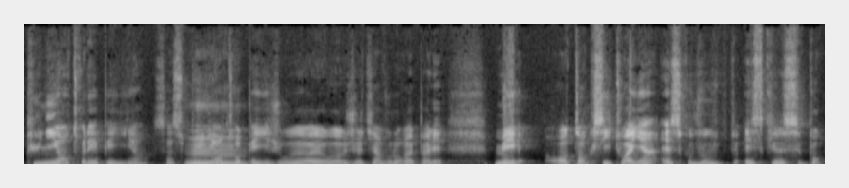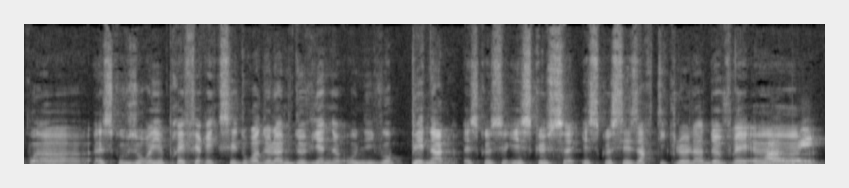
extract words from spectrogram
punissent entre les pays. hein. Ça se punit Mhm. entre pays. Je, euh, je tiens à vous le rappeler. Mais en tant que citoyen, est-ce que vous, est-ce que c'est pourquoi, est-ce que vous auriez préféré que ces droits de l'homme deviennent au niveau pénal? Est-ce que, est-ce que, est-ce que ces articles-là devraient, euh, Ah oui.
